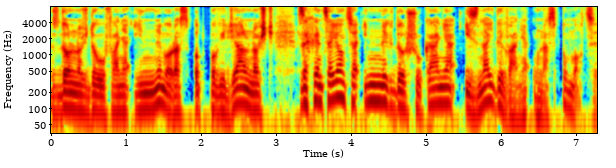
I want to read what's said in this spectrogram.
zdolność do ufania innym oraz odpowiedzialność zachęcająca innych do szukania i znajdywania u nas pomocy.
